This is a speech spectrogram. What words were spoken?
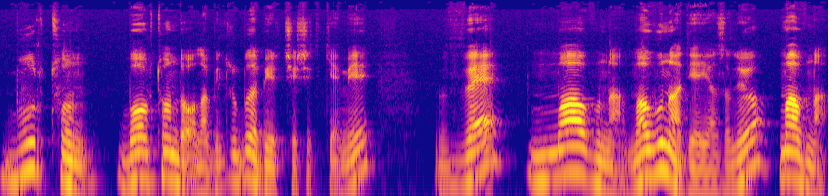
burtun, borton da olabilir. Bu da bir çeşit gemi ve mavna, mavuna diye yazılıyor. Mavna,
